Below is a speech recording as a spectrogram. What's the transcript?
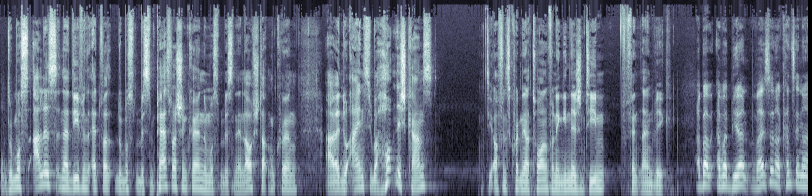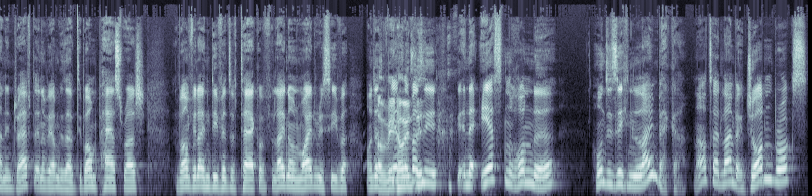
du musst alles in der Defense etwas, du musst ein bisschen Pass rushen können, du musst ein bisschen den Lauf starten können. Aber wenn du eins überhaupt nicht kannst, die Offense-Koordinatoren von den gegnerischen Team finden einen Weg. Aber, aber Björn, weißt du noch, kannst du dich noch an den Draft erinnern? Wir haben gesagt, sie brauchen Pass Rush, sie brauchen vielleicht einen Defensive Tackle, vielleicht noch einen Wide Receiver. Und das Und erste, was sie? in der ersten Runde holen sie sich einen Linebacker, einen Outside Linebacker. Jordan Brooks,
